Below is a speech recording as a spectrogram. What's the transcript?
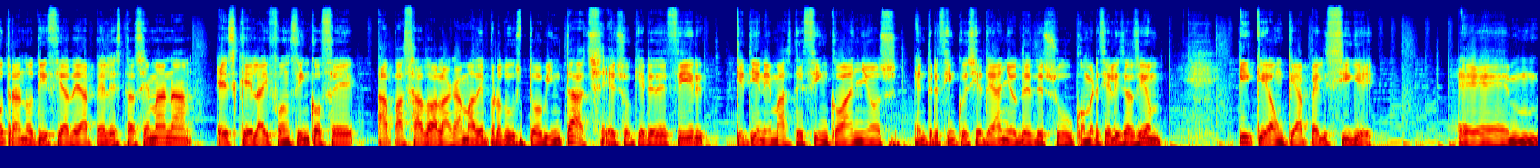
Otra noticia de Apple esta semana es que el iPhone 5C ha pasado a la gama de producto vintage. Eso quiere decir que tiene más de 5 años, entre 5 y 7 años desde su comercialización y que aunque Apple sigue Em,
